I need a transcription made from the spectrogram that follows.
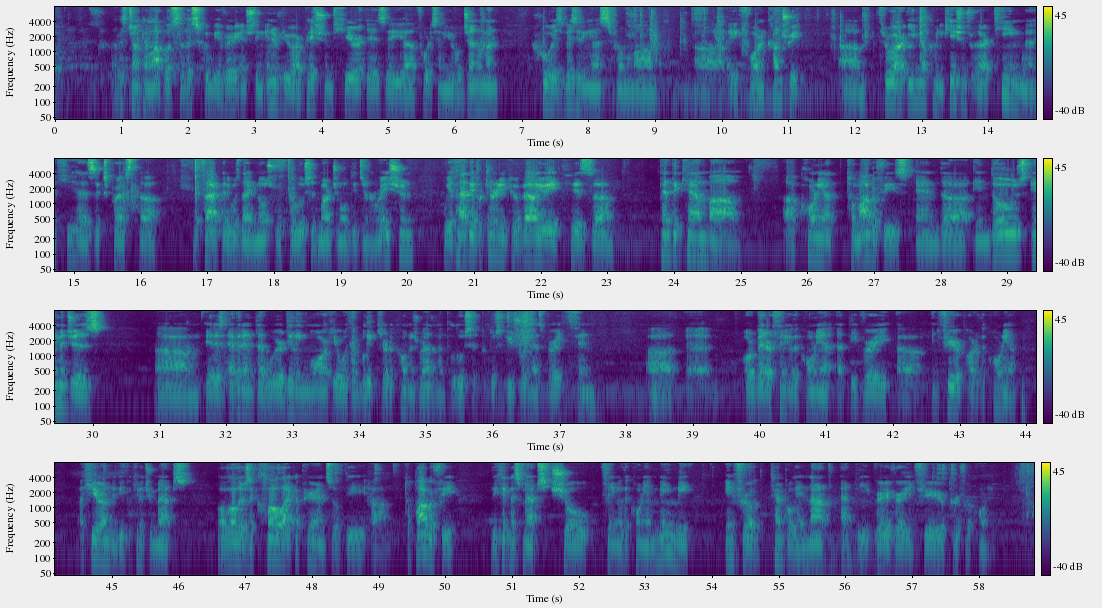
Uh, this is John Kanellopoulos, so this could be a very interesting interview. Our patient here is a 47 uh, gentleman who is visiting us from uh, uh, a foreign country. Um, through our email communications with our team, uh, he has expressed the fact that he was diagnosed with pellucid marginal degeneration. We have had the opportunity to evaluate his uh, Pentacam cornea tomographies, and in those images, um, it is evident that we're dealing more here with oblique keratoconus rather than pellucid. Pellucid usually has very thin uh, uh, or better thinning of the cornea at the very uh, inferior part of the cornea. Uh, here on the pachymetry maps, although there's a claw-like appearance of the um, topography, the thickness maps show thinning of the cornea mainly infero-temporally and not at the very, very inferior peripheral cornea.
